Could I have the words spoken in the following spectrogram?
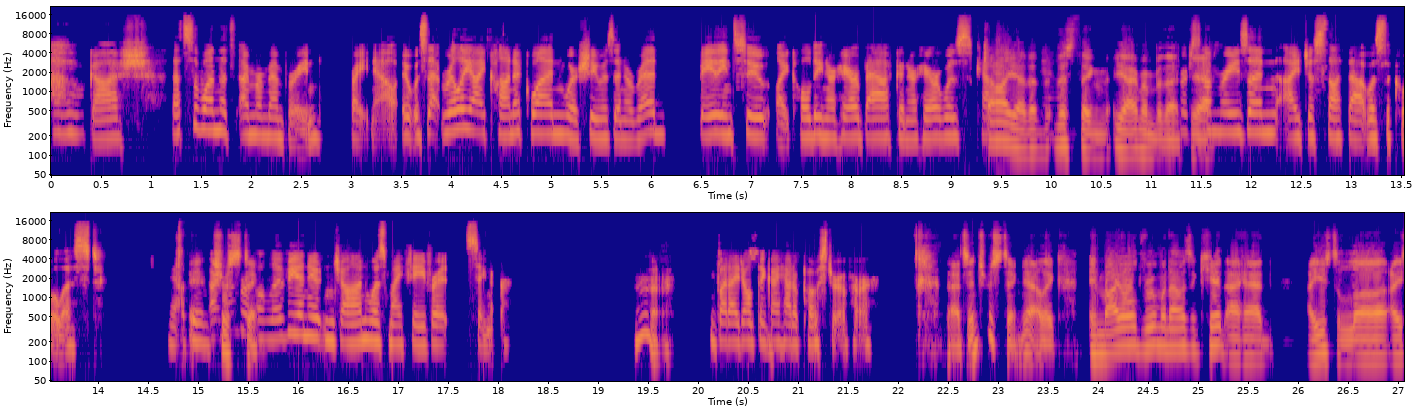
Oh gosh, that's the one that I'm remembering right now. It was that really iconic one where she was in a red bathing suit, like holding her hair back, and her hair was kept. Oh yeah, the, this thing. Yeah, I remember that. For yeah. some reason, I just thought that was the coolest. Yeah, I Interesting. remember Olivia Newton-John was my favorite singer, Hmm. But I don't think I had a poster of her. That's interesting. Yeah, like in my old room when I was a kid, I had I used to love, I,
